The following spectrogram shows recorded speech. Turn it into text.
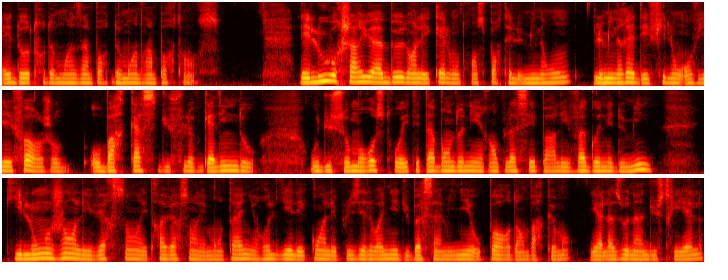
et d'autres de moindre importance. Les lourds chariots à bœufs dans lesquels on transportait le mineron, le minerai des filons aux vieilles forges, aux barcasses du fleuve Galindo ou du Somorostro étaient abandonnés et remplacés par les wagonnets de mines qui, longeant les versants et traversant les montagnes, reliaient les coins les plus éloignés du bassin minier au port d'embarquement et à la zone industrielle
